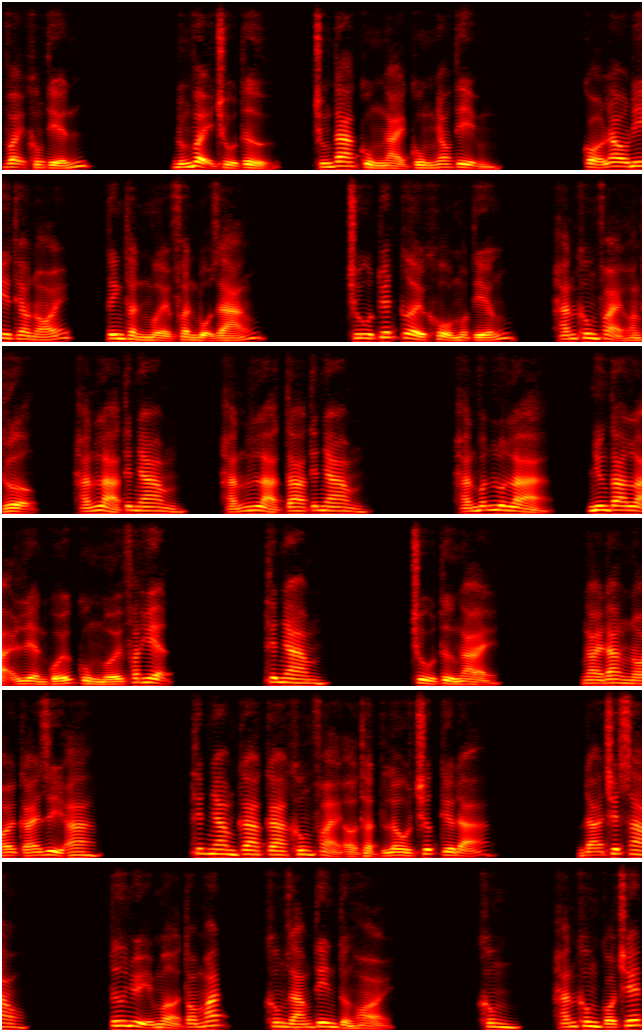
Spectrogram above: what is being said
vậy không tiến. Đúng vậy chủ tử, chúng ta cùng ngài cùng nhau tìm. Cỏ lao đi theo nói, tinh thần mười phần bộ dáng. Chu tuyết cười khổ một tiếng, hắn không phải hoàng thượng, hắn là tiết nham, hắn là ta tiết nham. Hắn vẫn luôn là, nhưng ta lại liền cuối cùng mới phát hiện. Tiết nham. Chủ tử ngài. Ngài đang nói cái gì a? Tiết nham ca ca không phải ở thật lâu trước kia đã. Đã chết sao? Tư nhụy mở to mắt, không dám tin tưởng hỏi. Không, hắn không có chết,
